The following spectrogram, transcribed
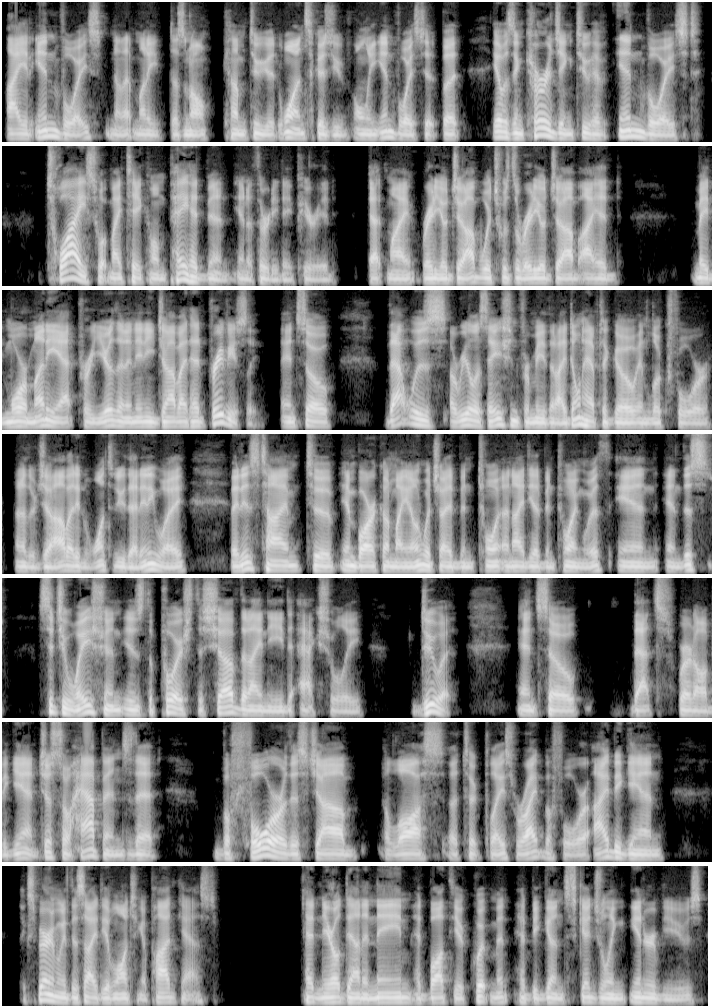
I had invoiced. Now, that money doesn't all come to you at once because you've only invoiced it, but it was encouraging to have invoiced twice what my take home pay had been in a 30 day period at my radio job, which was the radio job I had made more money at per year than in any job I'd had previously. And so that was a realization for me that I don't have to go and look for another job. I didn't want to do that anyway. But it is time to embark on my own, which I had been an idea I'd been toying with, and and this situation is the push, the shove that I need to actually do it. And so that's where it all began. Just so happens that before this job loss uh, took place, right before I began experimenting with this idea of launching a podcast had narrowed down a name, had bought the equipment, had begun scheduling interviews.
